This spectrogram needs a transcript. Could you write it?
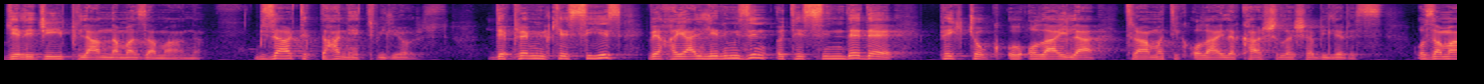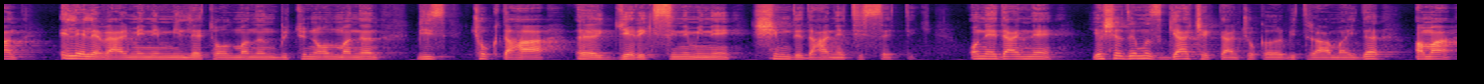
geleceği planlama zamanı. Biz artık daha net biliyoruz. Deprem ülkesiyiz ve hayallerimizin ötesinde de pek çok o, olayla, travmatik olayla karşılaşabiliriz. O zaman el ele vermenin, millet olmanın, bütün olmanın biz çok daha e, gereksinimini şimdi daha net hissettik. O nedenle yaşadığımız gerçekten çok ağır bir travmaydı ama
